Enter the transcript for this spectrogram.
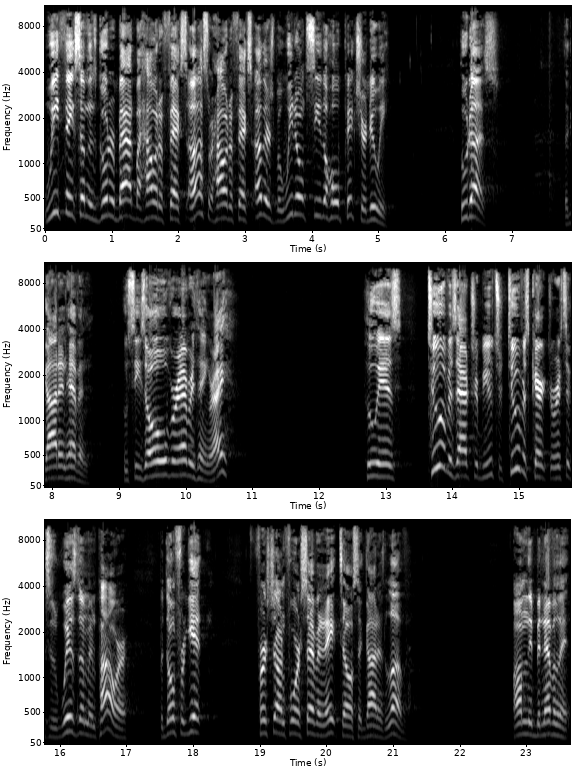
we think something's good or bad by how it affects us or how it affects others, but we don't see the whole picture, do we? Who does? The God in heaven, who sees over everything, right? who is two of his attributes or two of his characteristics is wisdom and power. But don't forget, 1 John 4, 7 and 8 tell us that God is love. Omnibenevolent.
